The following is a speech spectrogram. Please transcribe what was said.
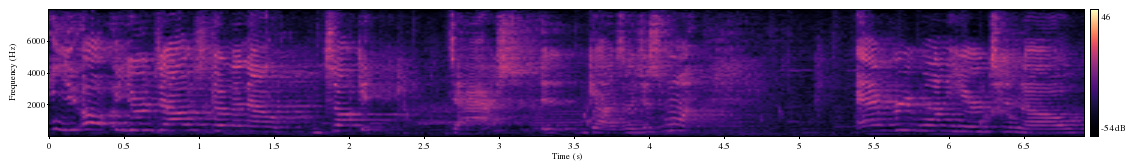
You, oh, your dad's gonna now duck it. Dash, uh, guys, I just want everyone here to know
